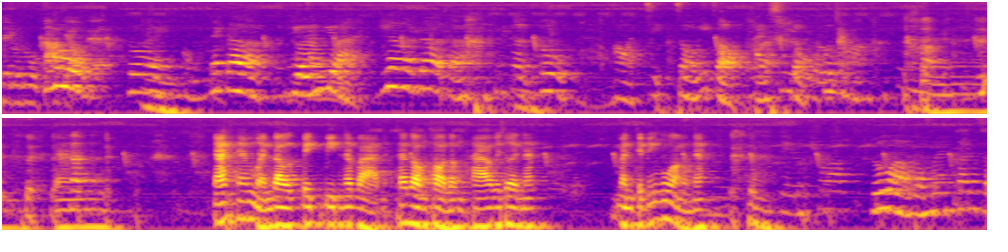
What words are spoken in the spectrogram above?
那个路打掉的，对，嗯那个远远热热的那个路啊，走走一走还是有困吗？ อ่าอ่านะแค่เหมือนเราไปบินทบาทถ้าลองถอดรองเท้าไปด้วยนะ มันจะไม่ง่วงนะ 比如说，如果我们跟着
